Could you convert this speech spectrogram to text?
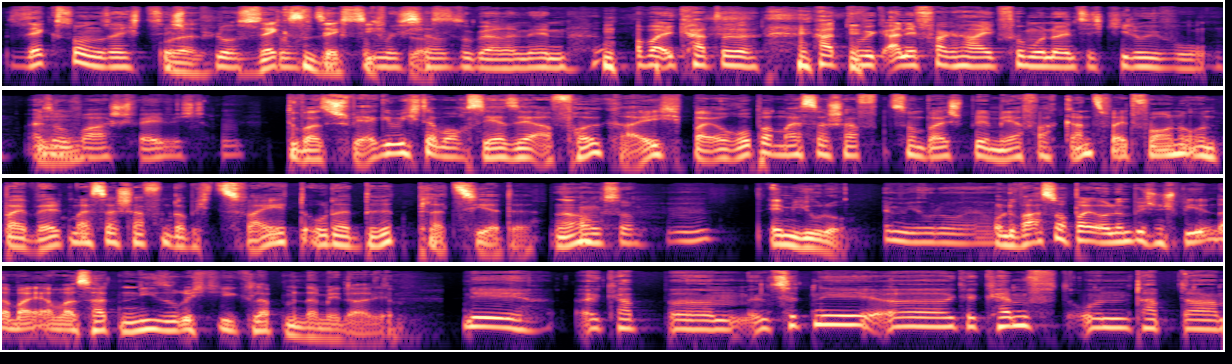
66 Oder plus. 66 durfte ich mich plus. ja sogar nennen. Aber ich hatte, hat, wo ich angefangen habe, ich 95 Kilo gewogen. Also Mhm. war Schwergewicht. Du warst Schwergewicht, aber auch sehr, sehr erfolgreich. Bei Europameisterschaften zum Beispiel mehrfach ganz weit vorne und bei Weltmeisterschaften, glaube ich, zweit- oder drittplatzierte ne? Bronze. Mhm. im Judo. Im Judo, ja. Und du warst auch bei Olympischen Spielen dabei, aber es hat nie so richtig geklappt mit der Medaille. Nee, ich habe ähm, in Sydney äh, gekämpft und habe da,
